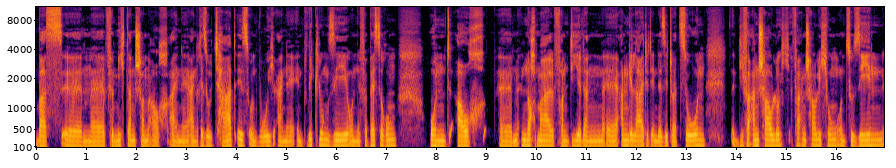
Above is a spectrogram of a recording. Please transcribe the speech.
was ähm, äh, für mich dann schon auch eine, ein Resultat ist und wo ich eine Entwicklung sehe und eine Verbesserung und auch ähm, nochmal von dir dann äh, angeleitet in der Situation, die Veranschaulich Veranschaulichung und zu sehen,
